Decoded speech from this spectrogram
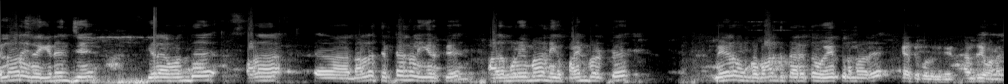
எல்லாரும் இதை இணைஞ்சு இதில் வந்து பல நல்ல திட்டங்கள் இருக்கு. அது மூலியமா நீங்கள் பயன்பட்டு மேலும் உங்கள் வாக்கு தரத்தை உயர்த்துமாறு கேட்டுக்கொள்கிறேன். நன்றி வணக்கம்.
